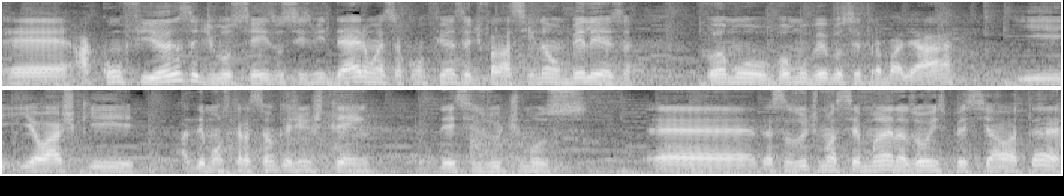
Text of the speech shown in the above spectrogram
é, a confiança de vocês. Vocês me deram essa confiança de falar assim, não, beleza, vamos, vamos ver você trabalhar. E, e eu acho que a demonstração que a gente tem desses últimos é, dessas últimas semanas ou em especial até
